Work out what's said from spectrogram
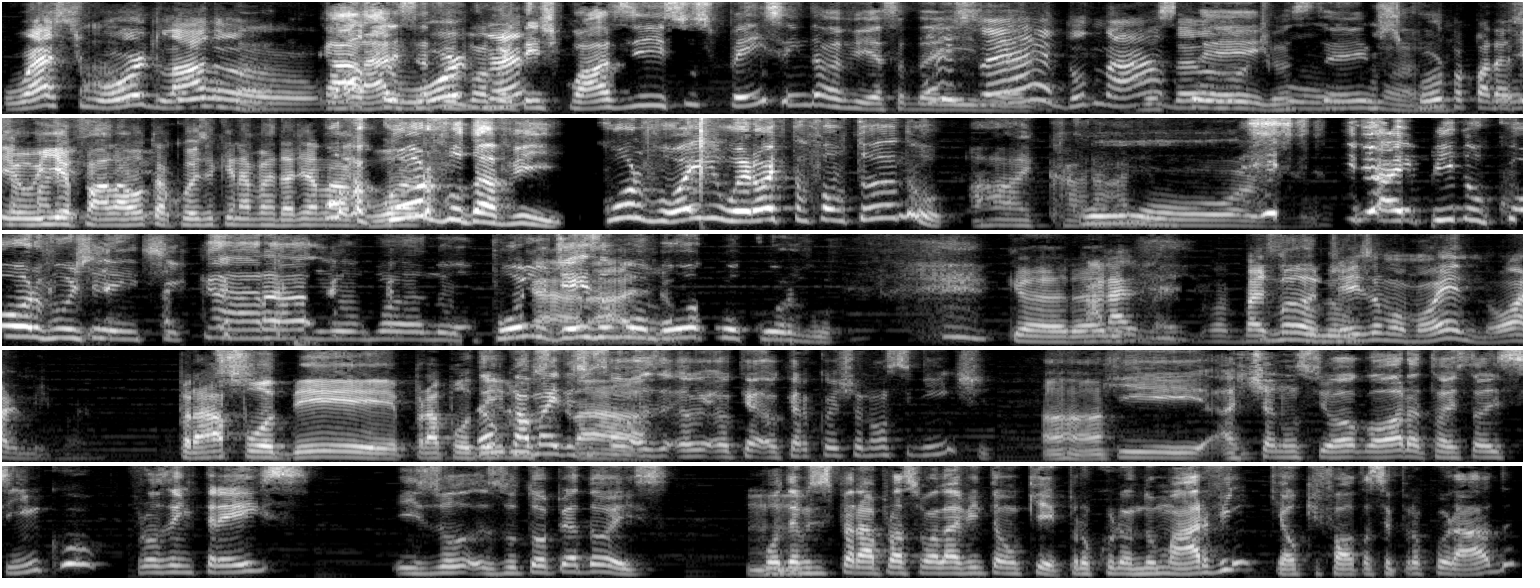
Westworld lá Ah, Porra. no. Caralho, você foi Waterworld, uma né? vertente quase suspense, hein, Davi, essa daí. Pois é, do nada. Gostei, tipo, gostei, os mano. corpos aparecem. Eu ia aparecer. falar outra coisa que na verdade é Porra, lagoa. Corvo, Davi! Corvo aí, o herói que tá faltando! Ai, caralho. Corvo. E a IP do Corvo, gente! Caralho, mano! Põe o Jason Caralho. Momoa como Corvo. Caralho. Caralho, mas, Mano. o Jason Momoa é enorme, mano. Pra poder. Pra poder Não, calma aí, deixa eu ilustrar- só. Eu, eu quero, eu quero questionar o seguinte: Aham. que a gente anunciou agora Toy Story 5, Frozen 3 e Zo- Zootopia 2. Uhum. Podemos esperar a próxima live, então, o quê? Procurando o Marvin, que é o que falta ser procurado.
